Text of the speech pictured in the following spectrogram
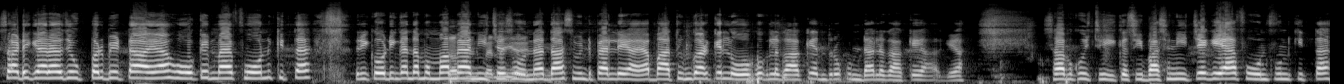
ਸਾਢੇ 11 ਵਜੇ ਉੱਪਰ ਬੇਟਾ ਆਇਆ ਹੋ ਕੇ ਮੈਂ ਫੋਨ ਕੀਤਾ। ਰਿਕਾਰਡਿੰਗ ਕਹਿੰਦਾ ਮੰਮਾ ਮੈਂ ਨੀਚੇ ਸੋਣਾ 10 ਮਿੰਟ ਪਹਿਲੇ ਆਇਆ। ਬਾਥਰੂਮ ਕਰਕੇ ਲੋਕ ਲਗਾ ਕੇ ਅੰਦਰੋਂ ਕੁੰਡਾ ਲਗਾ ਕੇ ਆ ਗਿਆ। ਸਭ ਕੁਝ ਠੀਕ ਸੀ। ਬਸ ਨੀਚੇ ਗਿਆ ਫੋਨ ਫੋਨ ਕੀਤਾ।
